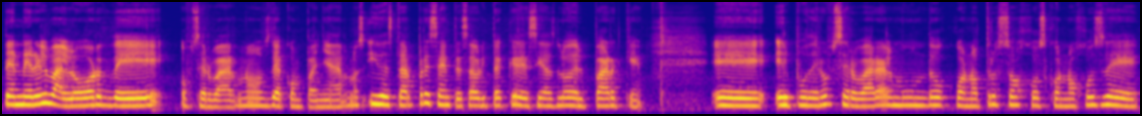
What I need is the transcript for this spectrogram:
tener el valor de observarnos, de acompañarnos y de estar presentes. Ahorita que decías lo del parque, eh, el poder observar al mundo con otros ojos, con ojos de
